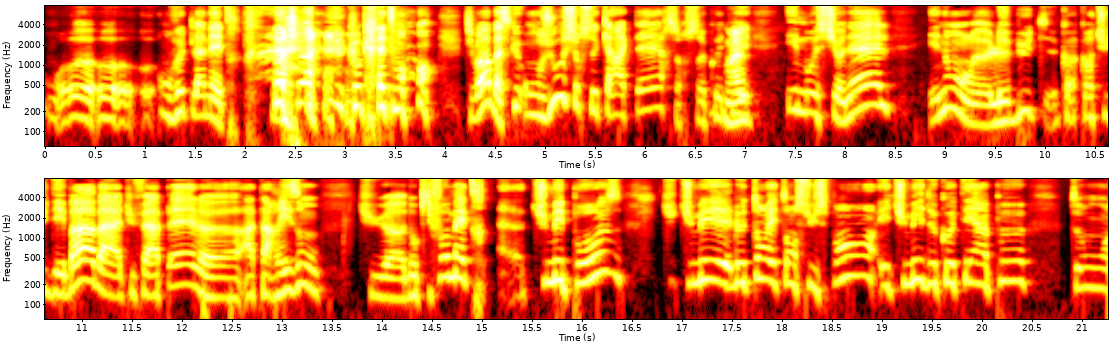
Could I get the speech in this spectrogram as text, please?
on veut te la mettre, tu vois, concrètement, tu vois, parce qu'on joue sur ce caractère, sur ce côté émotionnel, et non, euh, le but, quand, tu débats, bah, tu fais appel euh, à ta raison. Tu, euh, donc il faut mettre, tu mets pause, tu, tu, mets le temps est en suspens, et tu mets de côté un peu ton,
